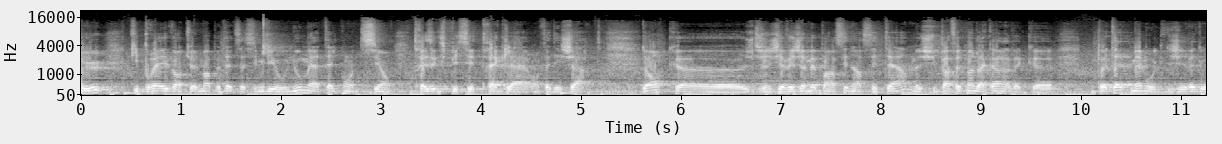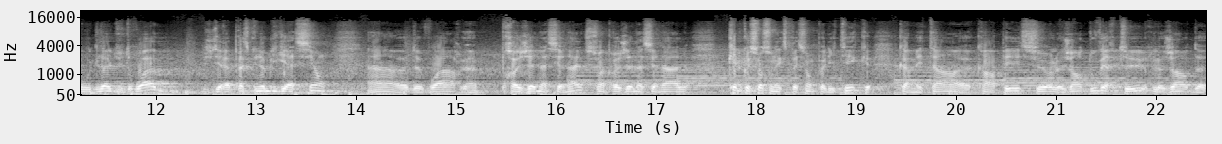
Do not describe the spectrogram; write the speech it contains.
eux, qui pourraient éventuellement peut-être s'assimiler au nous, mais à telles conditions, très explicites, très claires. On fait des chartes. Donc, euh, je n'y jamais pensé dans ces termes, mais je suis parfaitement d'accord avec, euh, peut-être même au-delà du droit, je dirais presque une obligation hein, de voir un projet national, que ce soit un projet national, quelle que soit son expression politique, comme étant euh, campé sur le genre d'ouverture, le genre de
